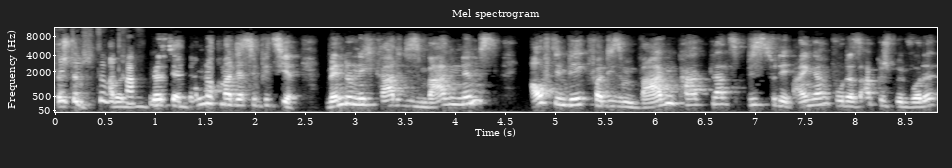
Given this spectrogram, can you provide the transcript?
Das stimmt. zu Aber du wirst ja dann nochmal desinfiziert. Wenn du nicht gerade diesen Wagen nimmst, auf dem Weg von diesem Wagenparkplatz bis zu dem Eingang, wo das abgespült wurde,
